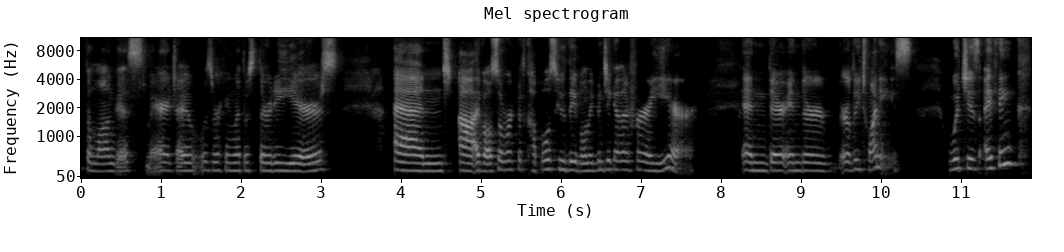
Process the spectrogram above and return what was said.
the longest marriage I was working with was 30 years. And uh, I've also worked with couples who they've only been together for a year and they're in their early 20s, which is I think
